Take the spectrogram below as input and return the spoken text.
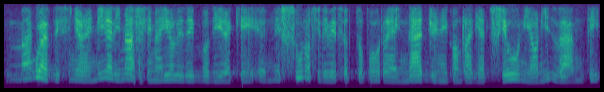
Ma guardi signora, in linea di massima io le devo dire che eh, nessuno si deve sottoporre a indagini con radiazioni ionizzanti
